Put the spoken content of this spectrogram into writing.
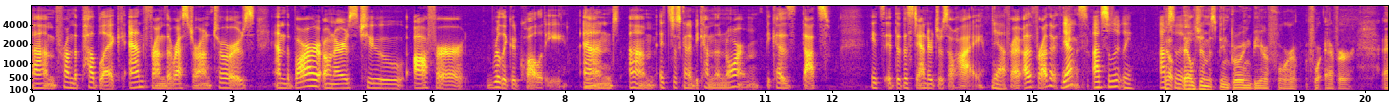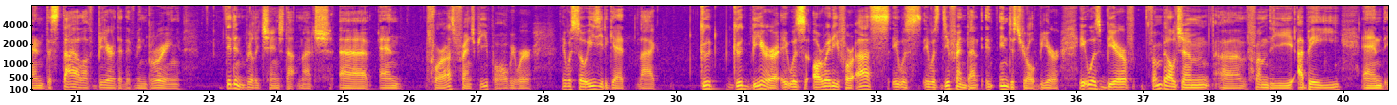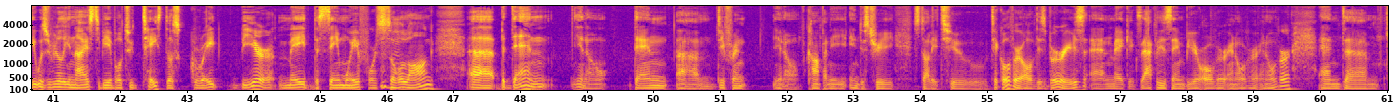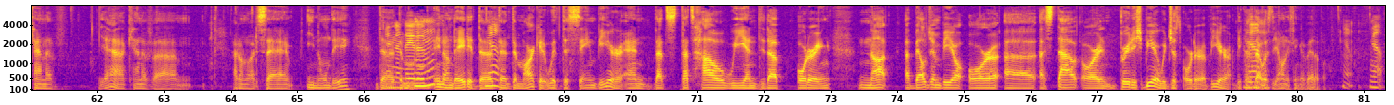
um, from the public and from the restaurateurs and the bar owners to offer really good quality, and um, it's just going to become the norm because that's it's it, the standards are so high. Yeah. for uh, for other Yeah. things. Absolutely. Bel- Absolutely. Belgium has been brewing beer for forever, and the style of beer that they've been brewing didn't really change that much. Uh, and for us French people, we were it was so easy to get like good good beer. It was already for us. It was it was different than in- industrial beer. It was beer from Belgium, uh, from the Abbaye, and it was really nice to be able to taste those great beer made the same way for so long. Uh, but then you know, then um, different you know, company industry started to take over all of these breweries and make exactly the same beer over and over and over, and um, kind of, yeah, kind of, um, I don't know how to say, inondé. The, Inundated. the inundated the, Yeah. the the market with the same beer, and that's that's how we ended up ordering not a Belgian beer or uh, a stout or a British beer. We just order a beer because Yeah. that was the only thing available. Yeah. Yeah.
